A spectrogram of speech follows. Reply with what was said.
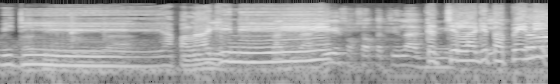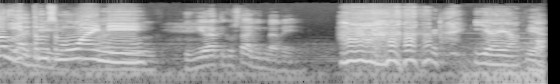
Widih, apalagi Ini nih? Lagi-lagi sosok kecil lagi. Kecil nih. lagi, tapi ini hitam lagi. semua ini. Aduh, Dikira tikus lagi ntar nih. Iya ya, kok Iya.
